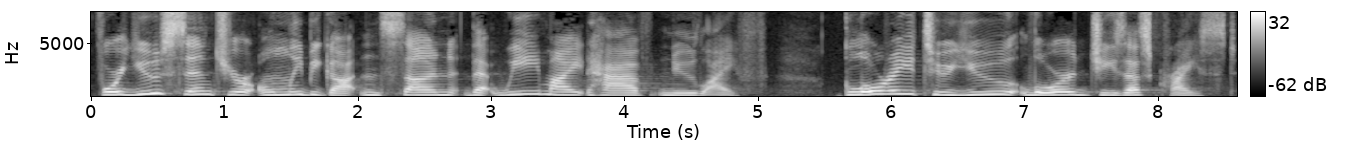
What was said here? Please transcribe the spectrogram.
for you sent your only begotten Son that we might have new life. Glory to you, Lord Jesus Christ,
